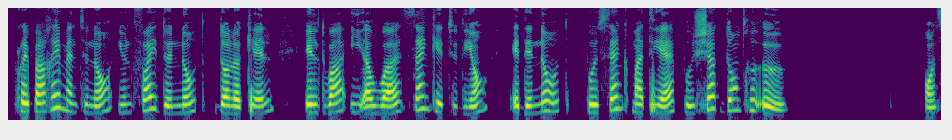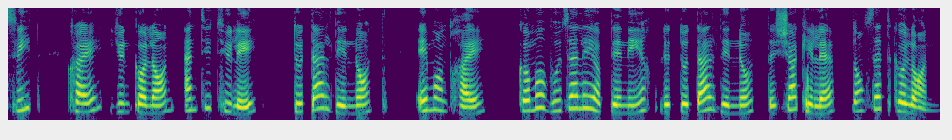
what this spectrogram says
Préparez maintenant une feuille de notes dans laquelle il doit y avoir cinq étudiants et des notes pour cinq matières pour chaque d'entre eux. Ensuite, créez une colonne intitulée Total des notes et montrez comment vous allez obtenir le total des notes de chaque élève dans cette colonne.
